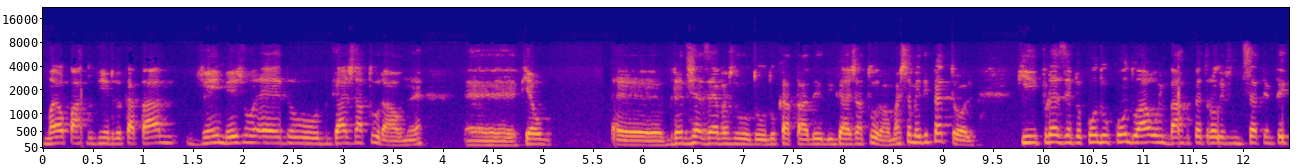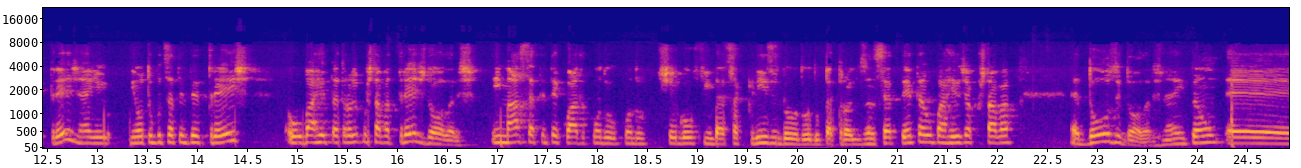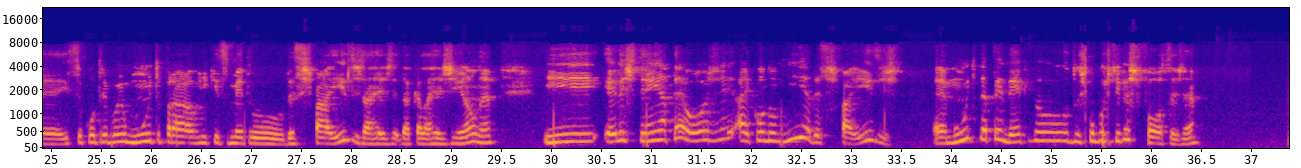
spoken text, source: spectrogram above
maior parte do dinheiro do Catar vem mesmo é, do, do gás natural, né, é, que é o é, grandes reservas do, do, do Catar de, de, gás natural, mas também de petróleo. Que, por exemplo, quando, quando há o embargo petrolífero de 73, né, em, em outubro de 73, o barril de petróleo custava 3 dólares. Em março de 74, quando, quando chegou o fim dessa crise do, do, do petróleo dos anos 70, o barril já custava é, 12 dólares. Né? Então, é, isso contribuiu muito para o enriquecimento desses países, da regi daquela região, né? e eles têm até hoje a economia desses países é muito dependente do, dos combustíveis fósseis, né?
